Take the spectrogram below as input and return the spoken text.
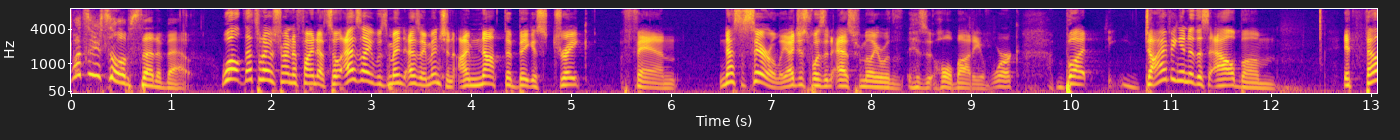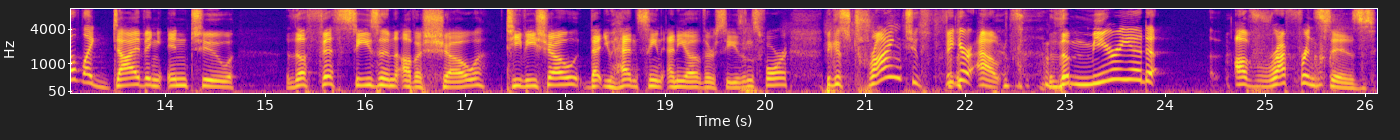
what's he so upset about? Well, that's what I was trying to find out. So as I was men- as I mentioned, I'm not the biggest Drake fan necessarily. I just wasn't as familiar with his whole body of work. But diving into this album, it felt like diving into the fifth season of a show, TV show that you hadn't seen any other seasons for, because trying to figure out the myriad of references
